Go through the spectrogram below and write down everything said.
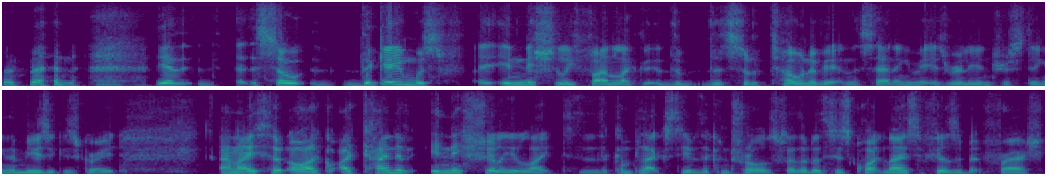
And then, yeah, so the game was initially fun. Like the, the sort of tone of it and the setting of it is really interesting. The music is great, and I thought, oh, I, I kind of initially liked the complexity of the controls. So I thought this is quite nice. It feels a bit fresh,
